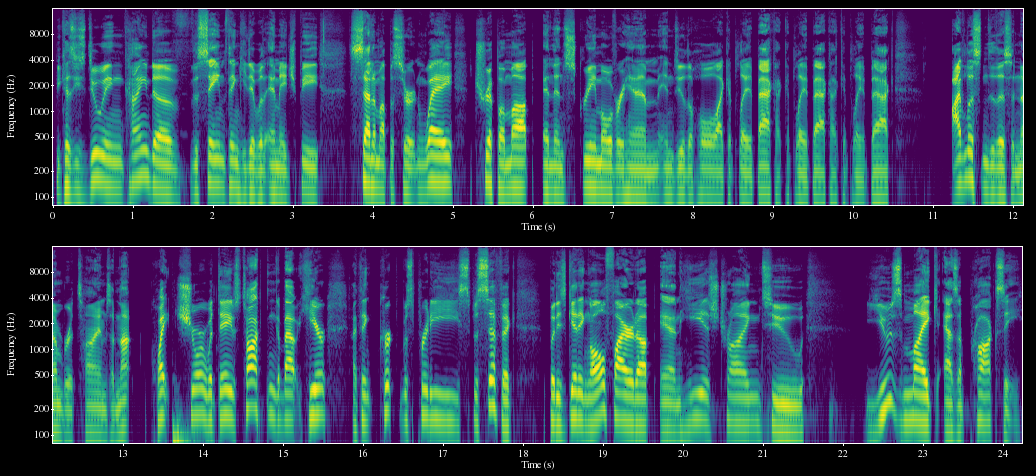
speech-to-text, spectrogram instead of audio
because he's doing kind of the same thing he did with MHB set him up a certain way, trip him up, and then scream over him and do the whole I could play it back, I could play it back, I could play it back. I've listened to this a number of times. I'm not quite sure what Dave's talking about here. I think Kirk was pretty specific, but he's getting all fired up and he is trying to use Mike as a proxy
